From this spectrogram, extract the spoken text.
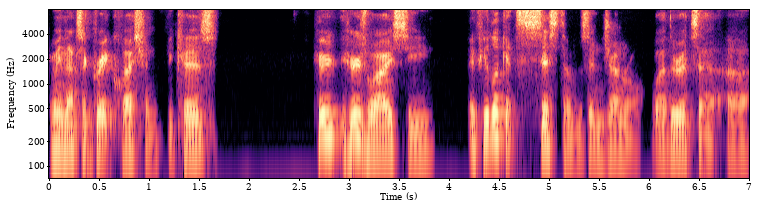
I mean that's a great question because here here's what I see. If you look at systems in general, whether it's a,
